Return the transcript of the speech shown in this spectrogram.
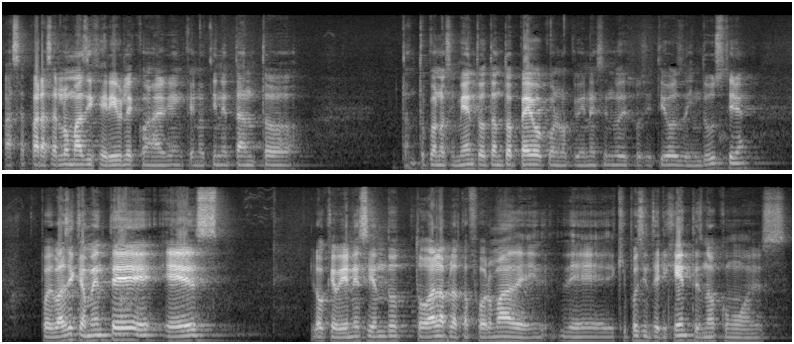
pasa para hacerlo más digerible con alguien que no tiene tanto tanto conocimiento, tanto apego con lo que vienen siendo dispositivos de industria. Pues básicamente es lo que viene siendo toda la plataforma de, de equipos inteligentes, ¿no? Como es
